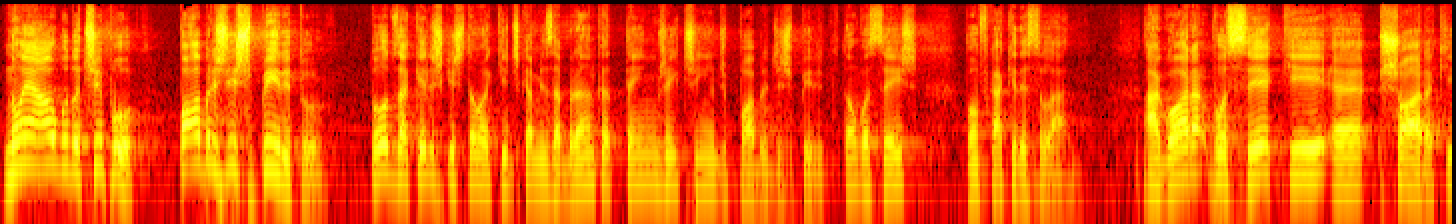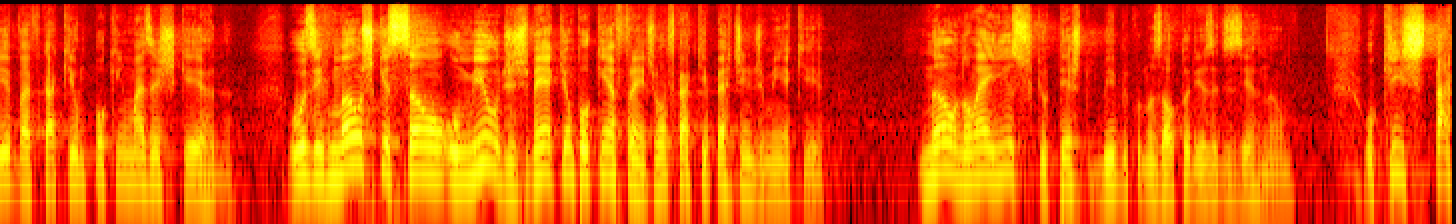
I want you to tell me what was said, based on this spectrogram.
Não é algo do tipo, pobres de espírito, Todos aqueles que estão aqui de camisa branca têm um jeitinho de pobre de espírito. Então vocês vão ficar aqui desse lado. Agora, você que é, chora aqui, vai ficar aqui um pouquinho mais à esquerda. Os irmãos que são humildes, vem aqui um pouquinho à frente, vão ficar aqui pertinho de mim aqui. Não, não é isso que o texto bíblico nos autoriza a dizer, não. O que está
